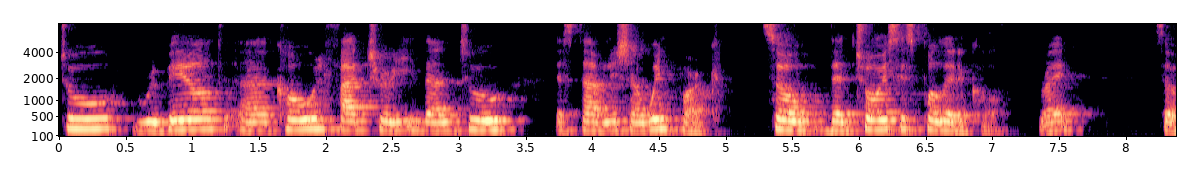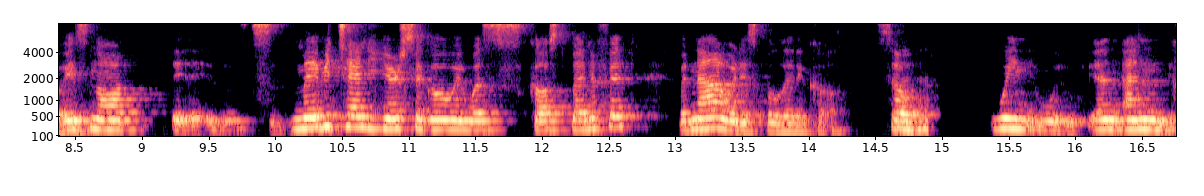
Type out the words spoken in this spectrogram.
to rebuild a coal factory than to establish a wind park. So the choice is political, right? So it's not, maybe 10 years ago it was cost benefit, but now it is political. So mm -hmm. we, we, and, and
